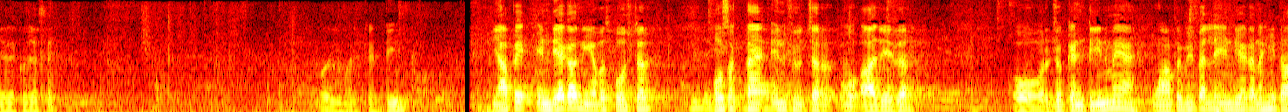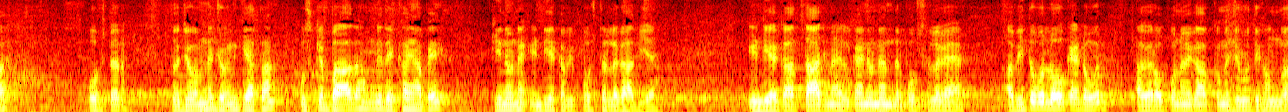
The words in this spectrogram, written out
ये देखो जैसे। और ये हमारी कैंटीन यहाँ पे इंडिया का नहीं है बस पोस्टर हो सकता है इन फ्यूचर वो आ जाए इधर। और जो कैंटीन में है वहाँ पे भी पहले इंडिया का नहीं था पोस्टर तो जब हमने ज्वाइन किया था उसके बाद हमने देखा यहाँ पे कि इन्होंने इंडिया का भी पोस्टर लगा दिया है। इंडिया का ताजमहल का इन्होंने अंदर पोस्टर लगाया अभी तो वो लॉक है डोर अगर ओपन होएगा आपको मैं ज़रूर दिखाऊँगा।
